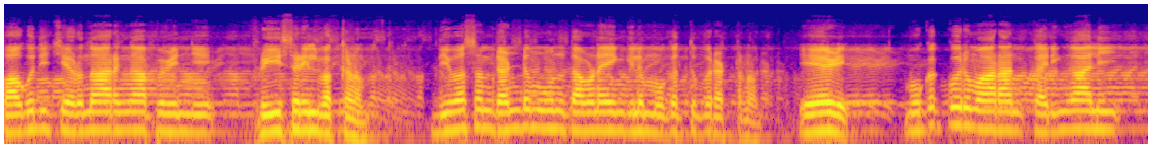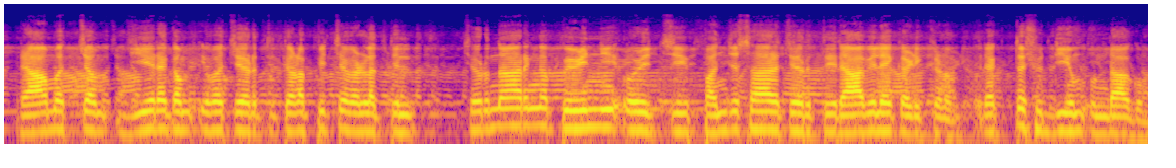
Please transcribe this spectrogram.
പകുതി ചെറുനാരങ്ങ പിഴിഞ്ഞ് ഫ്രീസറിൽ വെക്കണം. ദിവസം രണ്ടു മൂന്ന് തവണയെങ്കിലും മുഖത്ത് പുരട്ടണം. ഏഴ്. മുഖക്കുരു മാറാൻ കരിങ്ങാലി രാമച്ചം ജീരകം ഇവ ചേർത്ത് തിളപ്പിച്ച വെള്ളത്തിൽ ചെറുനാരങ്ങ പിഴിഞ്ഞ് ഒഴിച്ച് പഞ്ചസാര ചേർത്ത് രാവിലെ കഴിക്കണം. രക്തശുദ്ധിയും ഉണ്ടാകും.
